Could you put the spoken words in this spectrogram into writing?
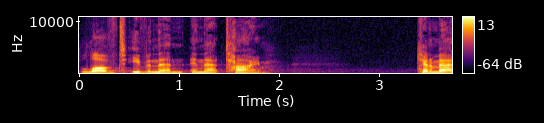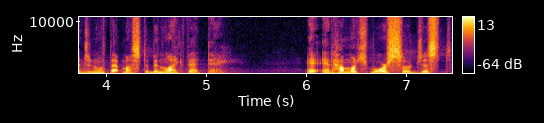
loved even then in that time. Can't imagine what that must have been like that day. And, how much more so just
